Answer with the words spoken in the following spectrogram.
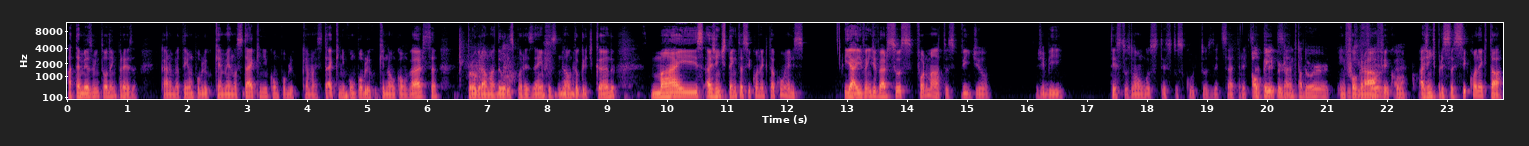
até mesmo em toda a empresa. Caramba, eu tenho um público que é menos técnico, um público que é mais técnico, um público que não conversa, programadores, por exemplo, não estou criticando, mas a gente tenta se conectar com eles. E aí vem diversos formatos, vídeo, gibi, textos longos, textos curtos, etc, etc. Ao paper etc. de computador. Infográfico. For, é. A gente precisa se conectar.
